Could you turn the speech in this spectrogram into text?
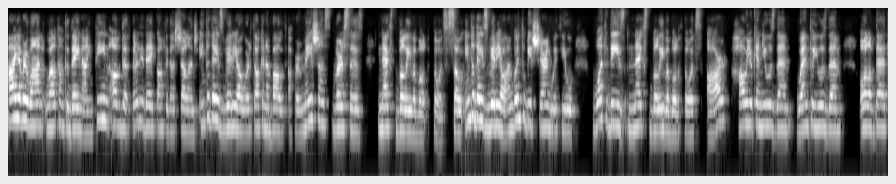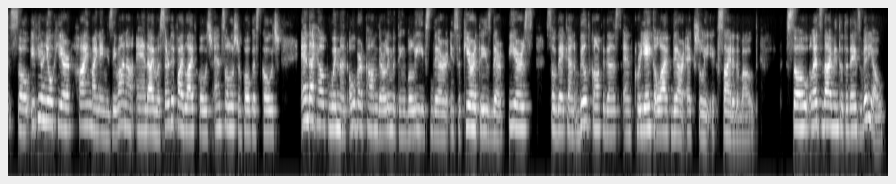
Hi everyone, welcome to day 19 of the 30 day confidence challenge. In today's video, we're talking about affirmations versus next believable thoughts. So, in today's video, I'm going to be sharing with you what these next believable thoughts are, how you can use them, when to use them, all of that. So, if you're new here, hi, my name is Ivana, and I'm a certified life coach and solution focused coach and I help women overcome their limiting beliefs, their insecurities, their fears, so they can build confidence and create a life they are actually excited about. So let's dive into today's video.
